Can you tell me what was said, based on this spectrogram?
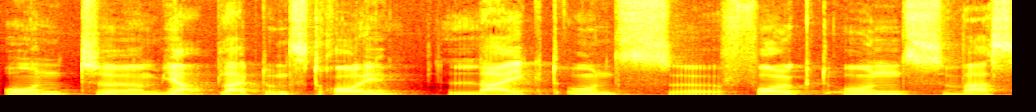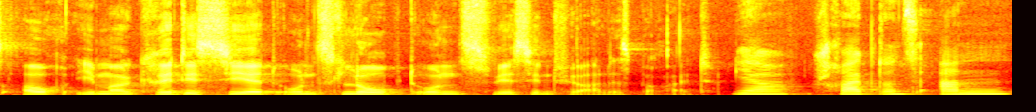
und ähm, ja, bleibt uns treu, liked uns, äh, folgt uns, was auch immer, kritisiert uns, lobt uns. Wir sind für alles bereit. Ja, schreibt uns an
